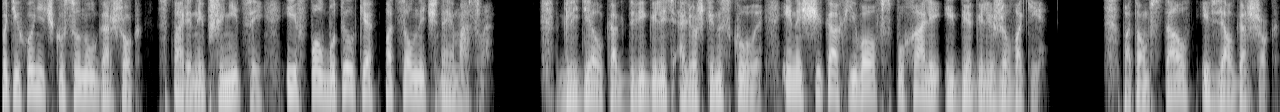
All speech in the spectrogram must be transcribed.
потихонечку сунул горшок с пареной пшеницей и в полбутылки подсолнечное масло. Глядел, как двигались Алешкины скулы, и на щеках его вспухали и бегали желваки. Потом встал и взял горшок.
